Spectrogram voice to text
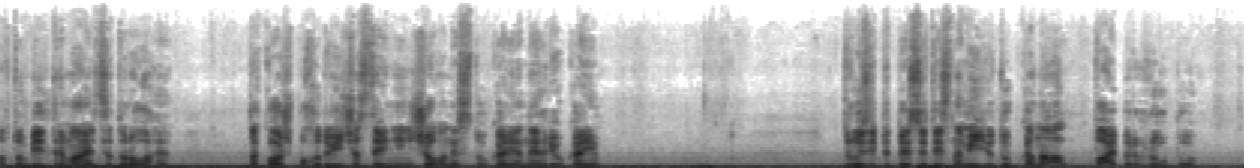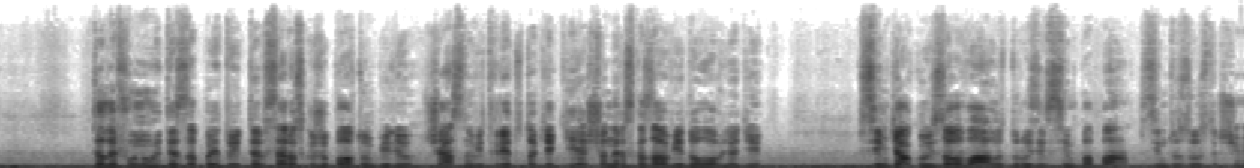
Автомобіль тримається дороги. Також по ходовій частині нічого не стукає, не грюкає. Друзі, підписуйтесь на мій YouTube канал, Viber групу, Телефонуйте, запитуйте, все розкажу по автомобілю чесно, відкрито, так як є, що не розказав в відеоогляді. Всім дякую за увагу, друзі, всім па-па, всім до зустрічі.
